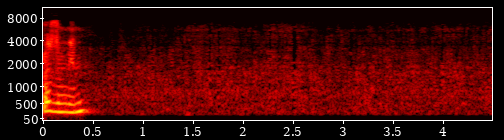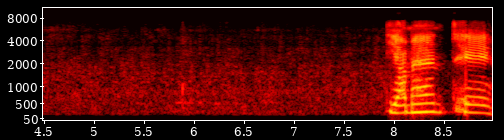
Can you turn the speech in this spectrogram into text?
Rozumiem. Diamenty.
